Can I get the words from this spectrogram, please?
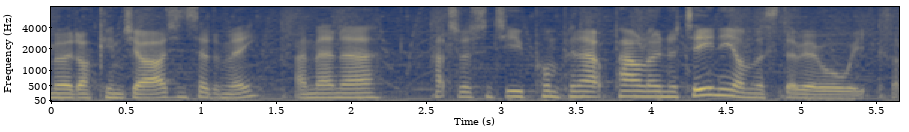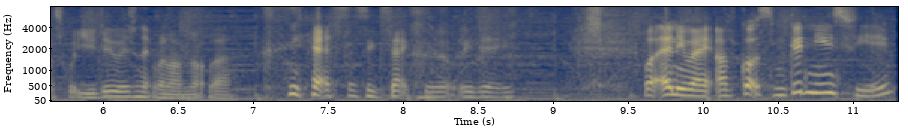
Murdoc in charge instead of me. And then uh, had to listen to you pumping out Paolo Nutini on the stereo all week. That's what you do, isn't it, when I'm not there? yes, that's exactly what we do. Well, anyway, I've got some good news for you.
